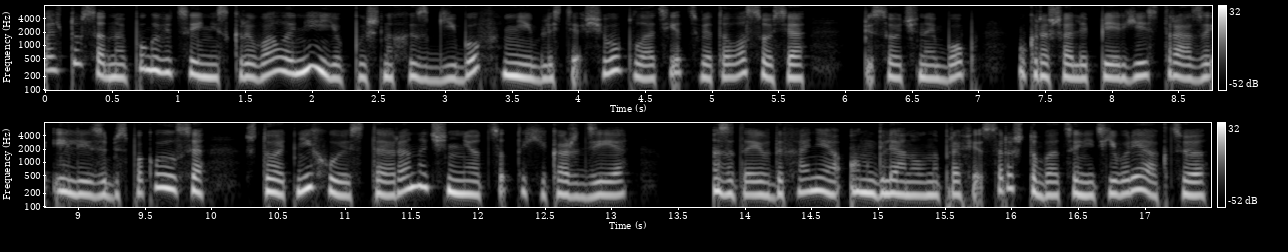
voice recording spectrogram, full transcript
Пальто с одной пуговицей не скрывало ни ее пышных изгибов, ни блестящего платья цвета лосося. Песочный боб — украшали перья и стразы, и Лиза беспокоился, что от них у Эстера начнется тахикардия. Затаив дыхание, он глянул на профессора, чтобы оценить его реакцию.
